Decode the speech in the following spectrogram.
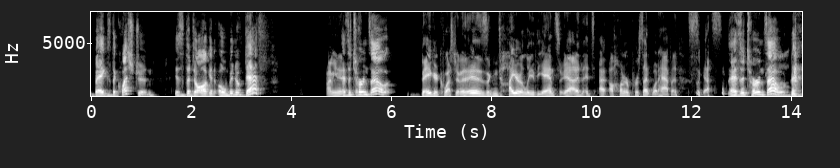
begs the question is the dog an omen of death? I mean, As it turns out, beg a question. It is entirely the answer. Yeah, it, it's a a hundred percent what happens. yes. As it turns out, oh.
